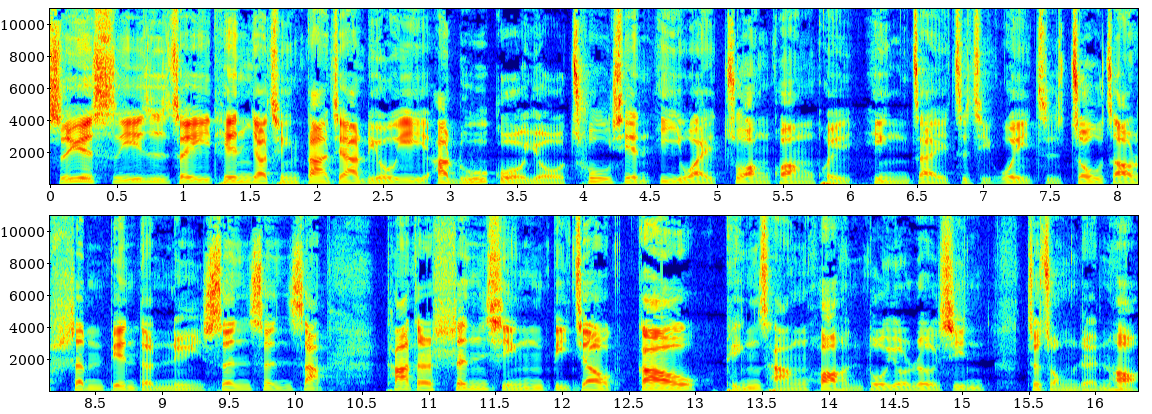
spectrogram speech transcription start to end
十月十一日这一天，要请大家留意啊！如果有出现意外状况，会印在自己位置周遭身边的女生身上。她的身形比较高，平常话很多又热心，这种人哈，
